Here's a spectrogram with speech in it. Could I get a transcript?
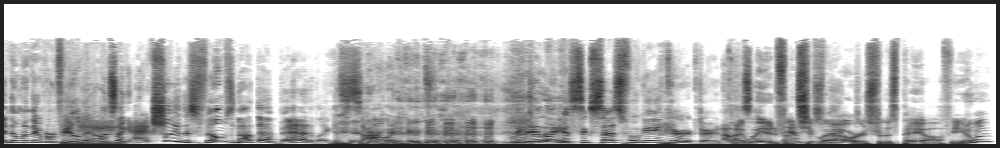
And then when they revealed it, I was Mhm. like, actually, this film's not that bad. Like, it's solid. they did like a successful gay character, and I I waited like, for two respect. hours for this payoff, and you know what?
